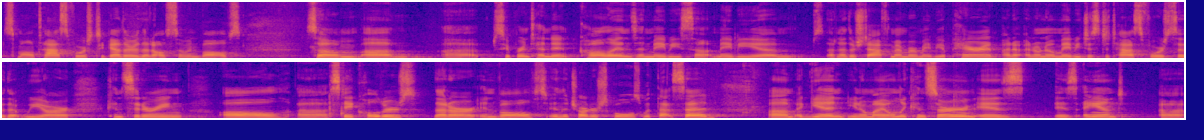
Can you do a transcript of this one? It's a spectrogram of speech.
small task force together that also involves some, um, uh, Superintendent Collins and maybe some, maybe, um, another staff member, maybe a parent, I don't, I don't know, maybe just a task force so that we are considering all, uh, stakeholders that are involved in the charter schools. With that said, um, again, you know, my only concern is, is, and, uh,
